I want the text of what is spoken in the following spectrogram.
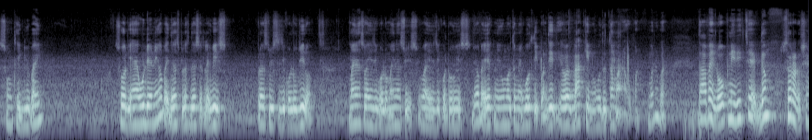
શું થઈ ગયું ભાઈ? સોરી અહીંયા ઉડે નહીં હો ભાઈ. દસ પ્લસ દસ એટલે વીસ. પ્લસ વીસ is equal to zero minus y is equal to minus વીસ. વાય ઇઝ ઇક્વલ ટુ વીસ. જો ભાઈ, એકની ઉંમર તો મેં ગોતી પણ દીધી. હવે બાકીનું બધું તમારા ઉપર. બરાબર? તો આ ભાઈ લોપની રીત છે, એકદમ સરળ છે.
